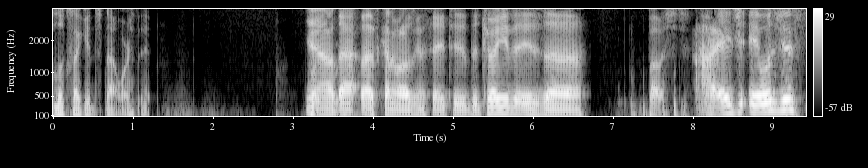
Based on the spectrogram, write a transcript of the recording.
looks like it's not worth it. yeah, that that's kind of what I was gonna say too. The trade is uh, Bust. I, it, it was just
